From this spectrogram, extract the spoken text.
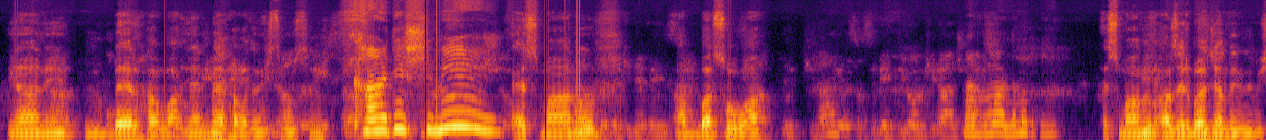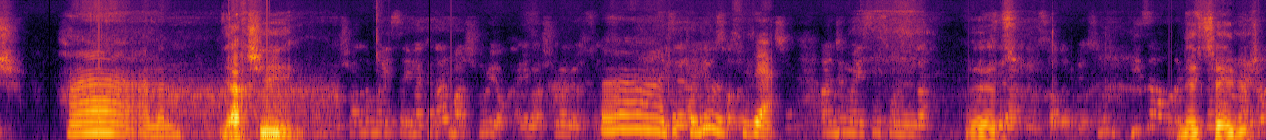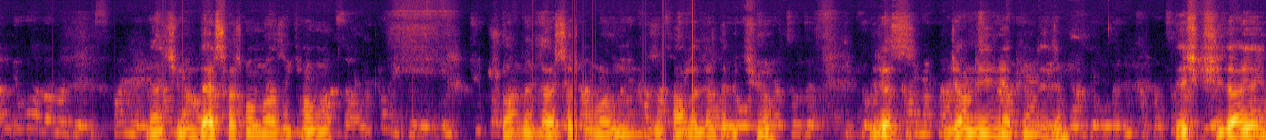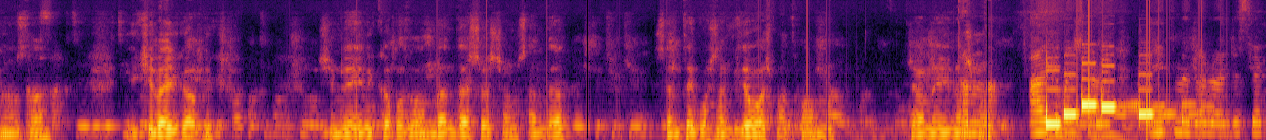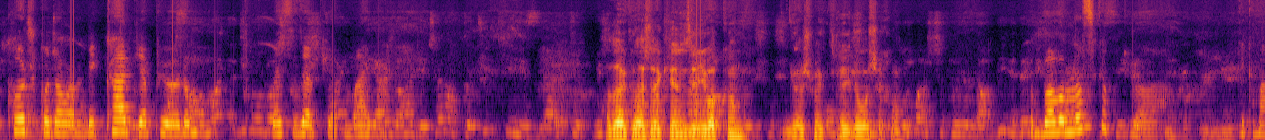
Yani merhaba. Yani merhaba demek istemişsiniz. Kardeşimi. Esmanur Abbasova. Ben bunu anlamadım ya. Esmanur Azerbaycanlıyım demiş. Ha anladım. Yakşı. Mayıs ayına kadar başvuru yok. Hani başvuramıyorsunuz. Ha çok seviyorum size. Ancak Mayıs'ın sonunda Evet. Neyse Eylül. Ben şimdi ders açmam lazım tamam mı? Şu anda ders açmam lazım. Zaten haberler de bitiyor. Biraz canlı yayın yapayım dedim. 5 kişi daha yayınımızda. 2 like aldık. Şimdi yayını kapatalım. Ben ders açacağım. Sen de sen tek başına video açma tamam mı? Canlı yayın açma. Arkadaşlar gitmeden önce size koç kocaman bir kalp yapıyorum. Ve size öpüyorum. Bay bay. Hadi arkadaşlar kendinize iyi bakın. Görüşmek dileğiyle. Hoşçakalın. Babam nasıl kapatıyor?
